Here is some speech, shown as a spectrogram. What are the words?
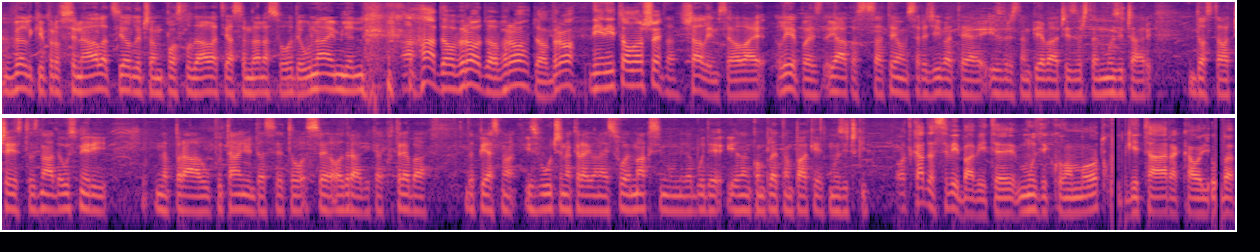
veliki profesionalac i odličan poslodavac. Ja sam danas ovdje unajmljen. Aha, dobro, dobro, dobro. Nije ni to loše. da, šalim se. Ovaj, lijepo je jako sa Teom sarađivati. Teja je izvrstan pjevač, izvrstan muzičar. Dosta često zna da usmjeri na pravu putanju da se to sve odradi kako treba. Da pjesma izvuče na kraju onaj svoj maksimum i da bude jedan kompletan paket muzički. Od kada se vi bavite muzikom? Otkud gitara kao ljubav?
